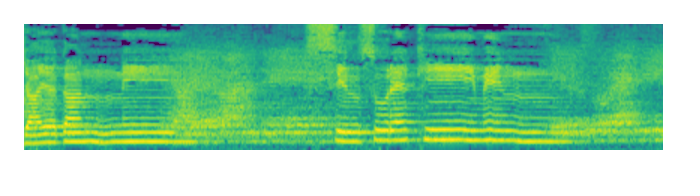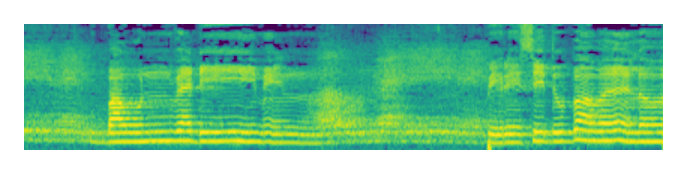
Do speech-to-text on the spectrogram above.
ජයගන්නේ සිල්සුරැකීමෙන් බවුන් වැඩීමෙන් පිරිසිදු බවලොව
